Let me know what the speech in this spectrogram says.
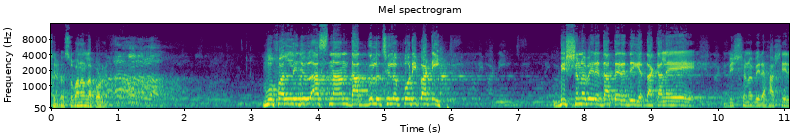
ছিল সোবানাল্লাহ পড়ে মুফাল্লিজুল আসনান, দাঁতগুলো ছিল পরিপাটি। বিশ্বনবীর দাঁতের দিকে তাকালে, বিশ্বনবীর হাসির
